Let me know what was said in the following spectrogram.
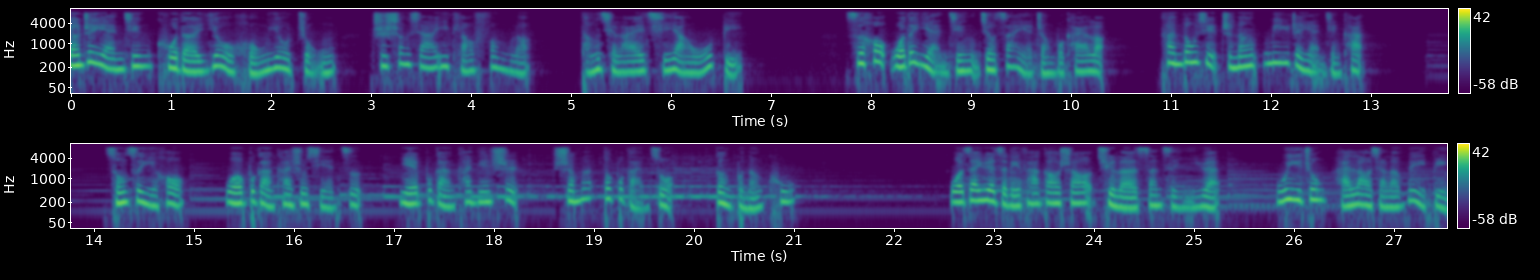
两只眼睛哭得又红又肿，只剩下一条缝了，疼起来奇痒无比。此后，我的眼睛就再也睁不开了，看东西只能眯着眼睛看。从此以后，我不敢看书写字，也不敢看电视，什么都不敢做，更不能哭。我在月子里发高烧，去了三次医院，无意中还落下了胃病。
